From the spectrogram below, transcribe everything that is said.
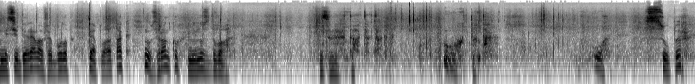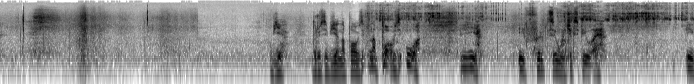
не ці дерева, вже було б тепло. А так, ну, зранку мінус два. З... Так, так, так. Ух, тут. О, супер. Б'є. Друзі, б'є на паузі. На паузі. О! Є. І фрикціончик співає. І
